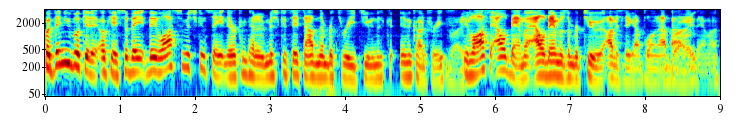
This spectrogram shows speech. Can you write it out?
But then you look at it. Okay, so they, they lost to Michigan State and they were competitive. Michigan State's now the number three team in the, in the country. Right. They lost to Alabama. Alabama's number two. Obviously, they got blown out by Right. Alabama.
